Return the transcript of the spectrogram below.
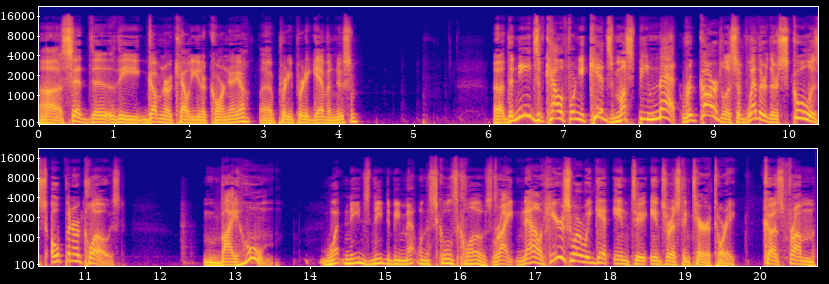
uh, said the, the governor of Cal Unicornia, uh, pretty pretty Gavin Newsom. Uh, the needs of California kids must be met, regardless of whether their school is open or closed. By whom? What needs need to be met when the school's closed? Right. Now, here's where we get into interesting territory. Because from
